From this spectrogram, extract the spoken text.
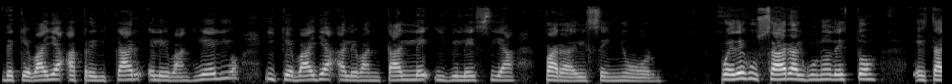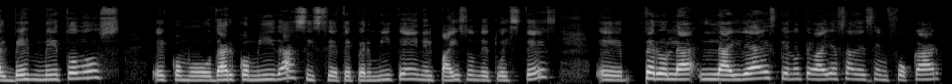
de que vaya a predicar el Evangelio y que vaya a levantarle iglesia para el Señor. Puedes usar alguno de estos eh, tal vez métodos eh, como dar comida, si se te permite en el país donde tú estés, eh, pero la, la idea es que no te vayas a desenfocar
